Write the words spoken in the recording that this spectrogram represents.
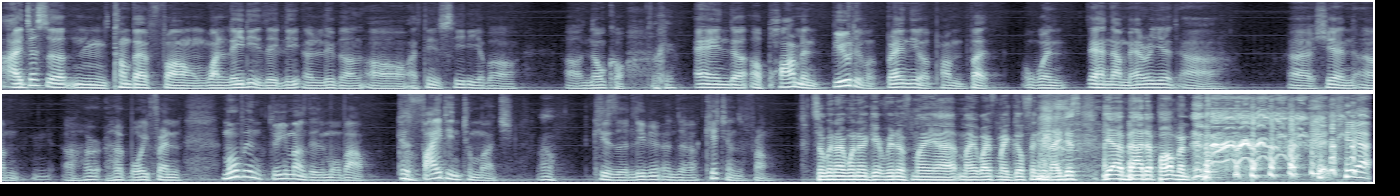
I just uh, mm, come back from one lady. They li- uh, live on uh, I think city of uh, Norco. Okay. And uh, apartment, beautiful, brand new apartment. But when they had not married yet, uh, uh, she and um, uh, her her boyfriend moved in three months. They move out because fighting too much. Wow. Because the living uh, the kitchen's from. So when I want to get rid of my uh, my wife, my girlfriend, then I just get a bad apartment. yeah,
